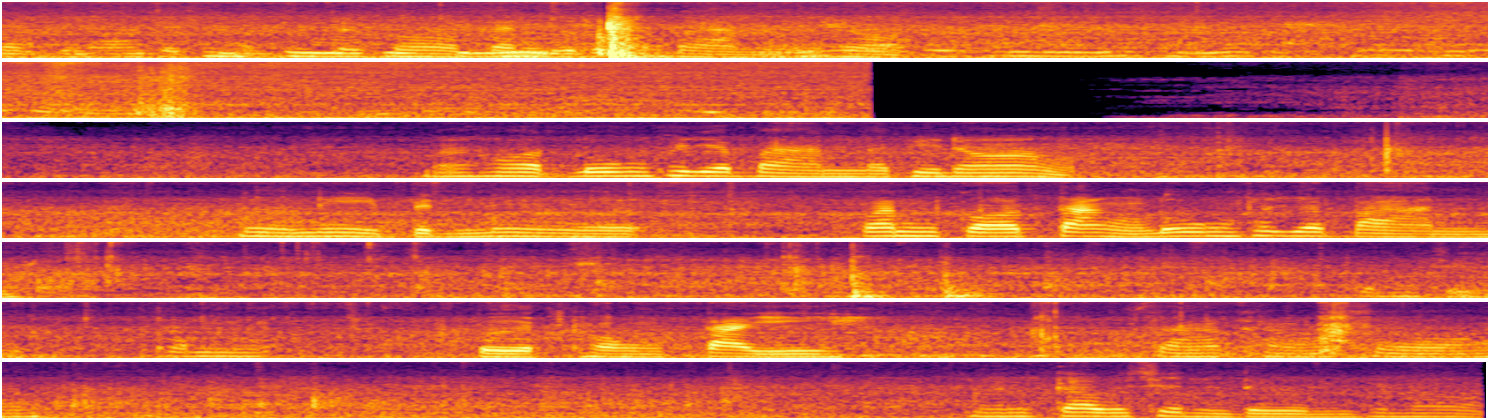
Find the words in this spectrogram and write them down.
ก่อนจะนอนจะขึ้นมาขึ้นจะมาพขึ้อนกันอยู่โรงพยาบาลนี่เนาะมาหอดโรงพยาบาลแล้วพี่น้อง มือนี่เป็นมือวันก่อตั้งโรงพยาบาลเป็นจิทำเปิดห้องไตสาขาสองเหมือนเก่าเช่นเดิมพี่น้อง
